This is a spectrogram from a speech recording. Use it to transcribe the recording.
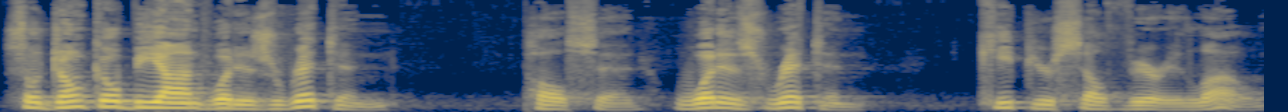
So don't go beyond what is written, Paul said. What is written? keep yourself very low.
